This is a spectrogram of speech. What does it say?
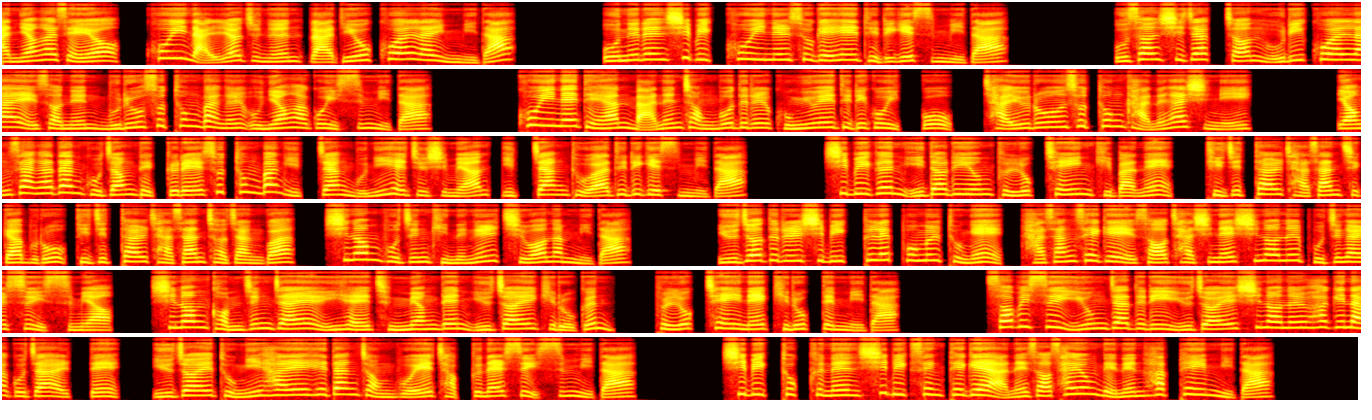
안녕하세요. 코인 알려주는 라디오 코알라입니다. 오늘은 12코인을 소개해 드리겠습니다. 우선 시작 전 우리 코알라에서는 무료 소통방을 운영하고 있습니다. 코인에 대한 많은 정보들을 공유해 드리고 있고 자유로운 소통 가능하시니 영상 하단 고정 댓글에 소통방 입장 문의해 주시면 입장 도와드리겠습니다. 10익은 이더리움 블록체인 기반의 디지털 자산 지갑으로 디지털 자산 저장과 신원 보증 기능을 지원합니다. 유저들을 10익 플랫폼을 통해 가상 세계에서 자신의 신원을 보증할 수 있으며 신원 검증자에 의해 증명된 유저의 기록은 블록체인에 기록됩니다. 서비스 이용자들이 유저의 신원을 확인하고자 할 때 유저의 동의 하에 해당 정보에 접근할 수 있습니다. 10익 토큰은 10익 생태계 안에서 사용되는 화폐입니다.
